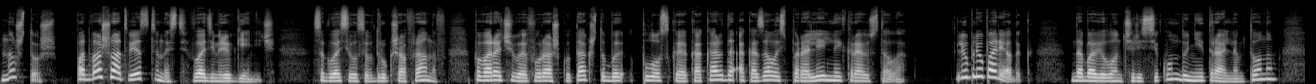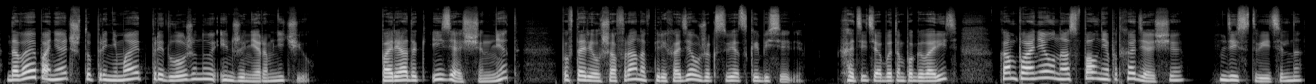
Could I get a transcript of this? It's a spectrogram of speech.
«Ну что ж, под вашу ответственность, Владимир Евгеньевич», согласился вдруг Шафранов, поворачивая фуражку так, чтобы плоская кокарда оказалась параллельной краю стола. «Люблю порядок», — добавил он через секунду нейтральным тоном, давая понять, что принимает предложенную инженером ничью. «Порядок изящен, нет?» — повторил Шафранов, переходя уже к светской беседе. «Хотите об этом поговорить? Компания у нас вполне подходящая». «Действительно»,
